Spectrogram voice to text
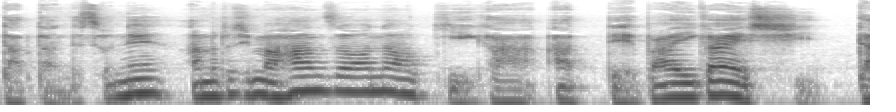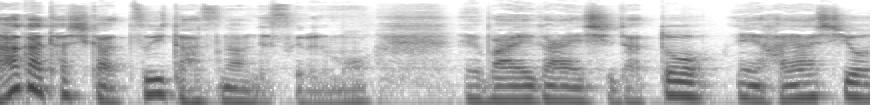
だったんですよね。あの年、まあ、半沢直樹があって、倍返しだが確かついたはずなんですけれども、倍返しだと、林修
